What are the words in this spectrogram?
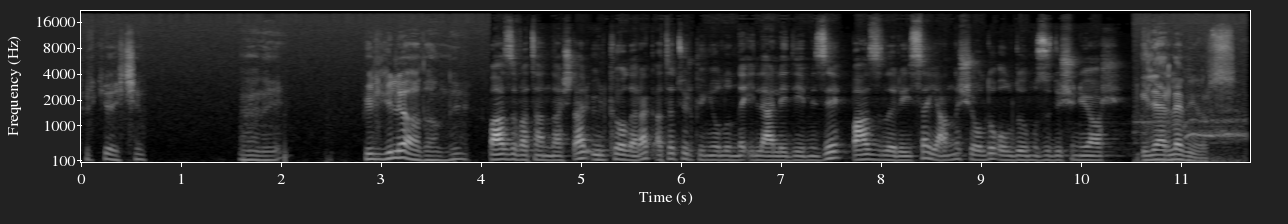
Türkiye için. Yani bilgili adamdı. Bazı vatandaşlar ülke olarak Atatürk'ün yolunda ilerlediğimizi, bazıları ise yanlış yolda olduğumuzu düşünüyor. İlerlemiyoruz.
